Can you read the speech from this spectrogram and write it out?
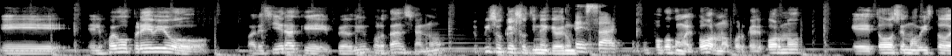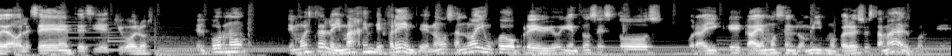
que el juego previo pareciera que perdió importancia, ¿no? Yo pienso que eso tiene que ver un, un poco con el porno, porque el porno que todos hemos visto de adolescentes y de chivolos, el porno te muestra la imagen de frente, ¿no? O sea, no hay un juego previo y entonces todos por ahí que caemos en lo mismo, pero eso está mal, porque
